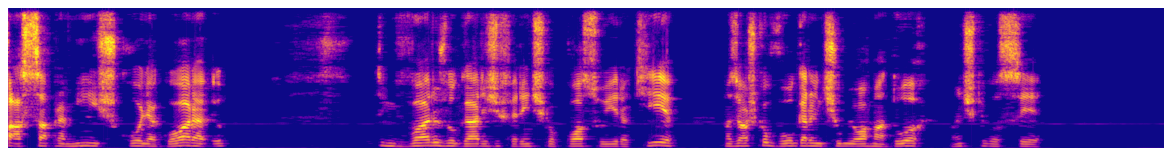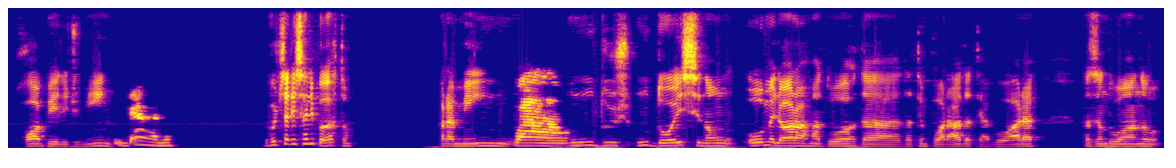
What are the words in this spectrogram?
passar pra minha escolha agora. Eu tem vários lugares diferentes que eu posso ir aqui, mas eu acho que eu vou garantir o meu armador antes que você roube ele de mim. Cuidado. Eu vou tirar esse Halliburton. Pra mim, Uau. um dos. Um dois, se não o melhor armador da, da temporada até agora. Fazendo um ano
